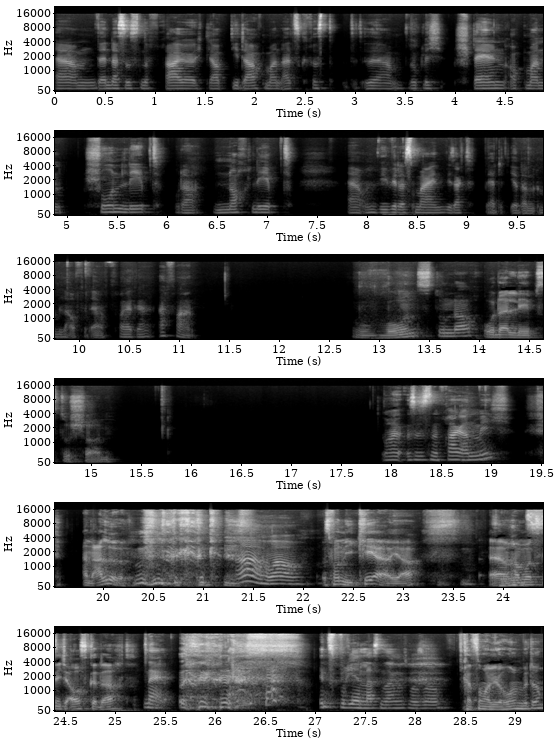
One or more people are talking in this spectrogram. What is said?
Ähm, denn das ist eine Frage, ich glaube, die darf man als Christ äh, wirklich stellen, ob man schon lebt oder noch lebt. Äh, und wie wir das meinen, wie gesagt, werdet ihr dann im Laufe der Folge erfahren. Wohnst du noch oder lebst du schon? Ist das eine Frage an mich? An alle. Ah, wow. Das ist von Ikea, ja. Ähm, haben wir uns nicht ausgedacht. Nein. Inspirieren lassen, sagen wir es mal so. Kannst du mal wiederholen, bitte?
